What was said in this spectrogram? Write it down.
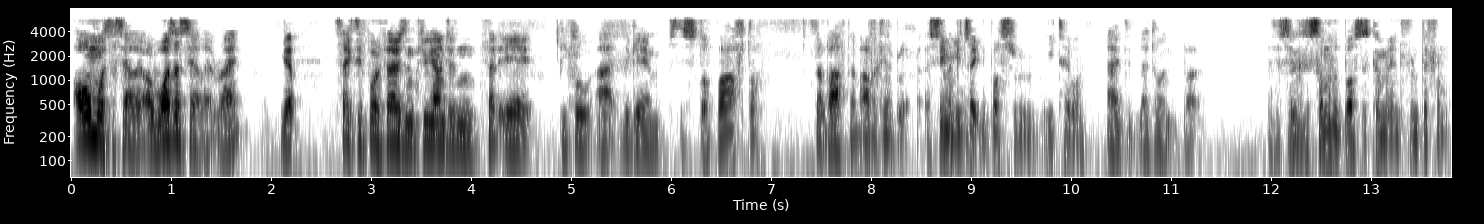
almost a sellout or was a sellout, right? Yep. 64,338 people at the game. It's the stop after. Stop after. After, okay. the assuming you take the bus from Itaewon. I, d- I don't, but So some of the buses come in from different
